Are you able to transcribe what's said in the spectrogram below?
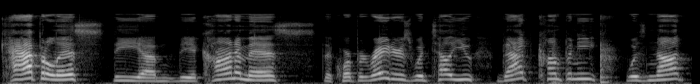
Capitalists, the, um, the economists, the corporate raiders would tell you that company was not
